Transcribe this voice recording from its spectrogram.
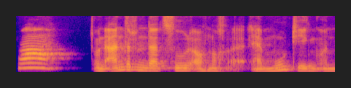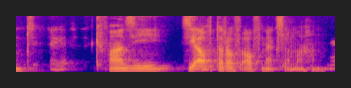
wow. Und anderen dazu auch noch ermutigen und äh, quasi sie auch darauf aufmerksam machen. Ja.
